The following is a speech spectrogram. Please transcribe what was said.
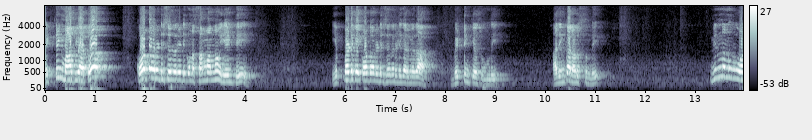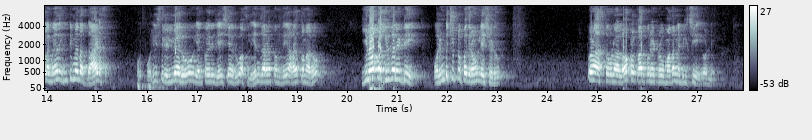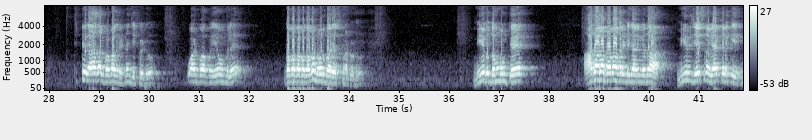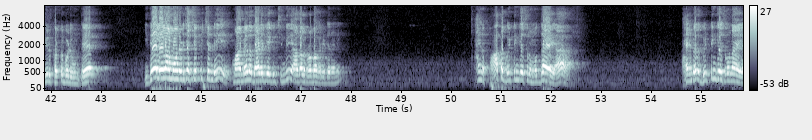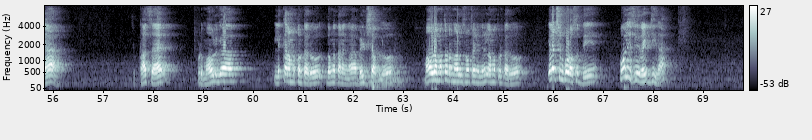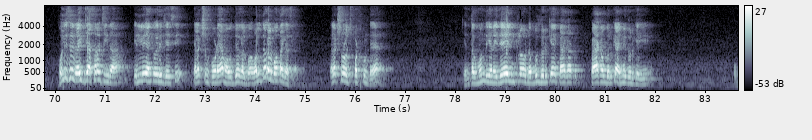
Betting మాఫియాతో Kotamreddy శ్రీధర్రెడ్డికి ఉన్న సంబంధం ఏంటి? ఇప్పటికే కోటమిరెడ్డి శ్రీధర్రెడ్డి గారి మీద బెట్టింగ్ కేసు ఉంది. అది ఇంకా నడుస్తుంది. నిన్న నువ్వు వాళ్ళ మీద ఇంటి మీద దాడి పోలీసులు వెళ్ళారు ఎంక్వైరీ చేశారు అసలు ఏం జరుగుతుంది అడుగుతున్నారు. ఈ లోపల గిరిధర్రెడ్డి వాళ్ళ ఇంటి చుట్టూ పది రౌండ్లు వేసాడు. అస్త కూడా లోకల్ కార్పొరేటర్ మదన్ని పిలిచి ఇవ్వండి తిట్టి రాదాల ప్రభాకర్ రెడ్డి అని చెప్పాడు? వాడు పాపం ఏముందిలే గబ గబ గబ నోరు బారేసుకున్నాడు వాడు. మీకు దమ్ముంటే ఆదాల ప్రభాకర్ రెడ్డి గారి మీద మీరు చేసిన వ్యాఖ్యలకి మీరు కట్టుబడి ఉంటే ఇదే లీలామోహన్ రెడ్డి చెప్పించండి మా మీద దాడి చేయించింది ఆదాల ప్రభాకర్ రెడ్డి అని ఆయన పాత బిట్టింగ్ కేసులు ముద్దాయా ఆయన మీద బిట్టింగ్ కేసులు ఉన్నాయా కాదు సార్. ఇప్పుడు మామూలుగా లిక్కర్ అమ్ముతుంటారు దొంగతనంగా బెల్ట్ షాపులు. మామూలు అమ్ముతుంటారు నాలుగు సంవత్సరాలు ఎనిమిది నెలలు అమ్ముతుంటారు. ఎలక్షన్ కూడా వస్తుంది. పోలీసులు రైట్ చేయరా? పోలీసులు రైట్ చేస్తారా చీరా వెళ్ళి ఎంక్వైరీ చేసి ఎలక్షన్ కూడా మా ఉద్యోగాలు పో- వాళ్ళ ఉద్యోగాలు పోతాయి కదా సార్. ఎలక్షన్లో వచ్చి పట్టుకుంటే. ఇంతకుముందు ఈయన ఇదే ఇంట్లో డబ్బులు దొరికాయి పేక పేకలు దొరికాయి అన్నీ దొరికాయి.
